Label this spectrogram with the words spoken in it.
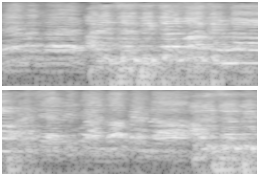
നിയമങ്ങൾ അടിച്ചേൽപ്പിക്കാൻ നോക്കണ്ട അടിച്ചേൽപ്പിക്കാൻ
